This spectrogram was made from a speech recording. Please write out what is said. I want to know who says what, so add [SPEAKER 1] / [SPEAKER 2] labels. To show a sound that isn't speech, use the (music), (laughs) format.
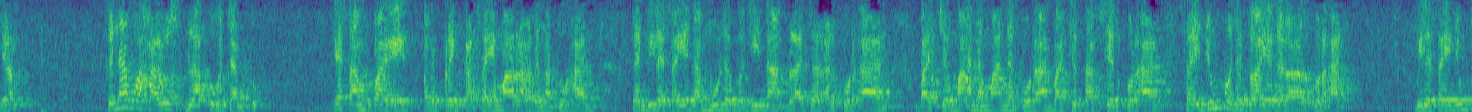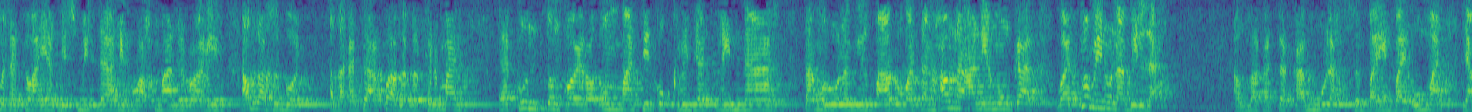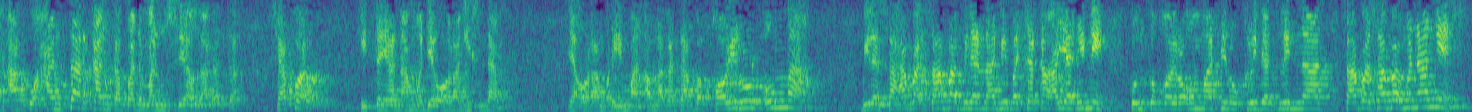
[SPEAKER 1] ya. Kenapa harus berlaku macam tu? Ya sampai pada peringkat saya marah dengan Tuhan. Dan bila saya dah mula berjinak belajar Al-Quran baca makna-makna Quran baca tafsir Quran saya jumpa satu ayat dalam Al-Quran. Bila saya jumpa satu ayat Bismillahirrahmanirrahim Allah sebut Allah kata apa? Allah berfirman ya kuntum khayra ummatin ukhrijat linnas tamuruna bil ma'ruf wa tanhauna 'anil munkar wa tu'minuna billah Allah kata kamulah sebaik-baik umat yang aku hantarkan kepada manusia Allah kata. Siapa? Kita yang nama dia orang Islam yang orang beriman. Allah kata apa? Khairul ummah. Bila sahabat-sahabat bila Nabi bacakan ayat ini, kuntum khairu ummatin ukhrijat linnas, sahabat-sahabat menangis.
